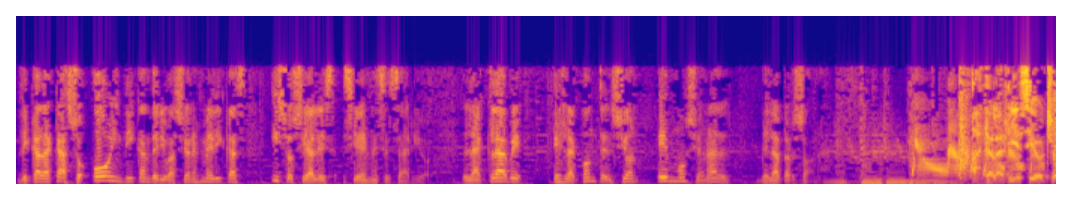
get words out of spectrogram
de cada caso o indican derivaciones médicas y sociales si es necesario. La clave es la contención emocional de la persona. Hasta las 18.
